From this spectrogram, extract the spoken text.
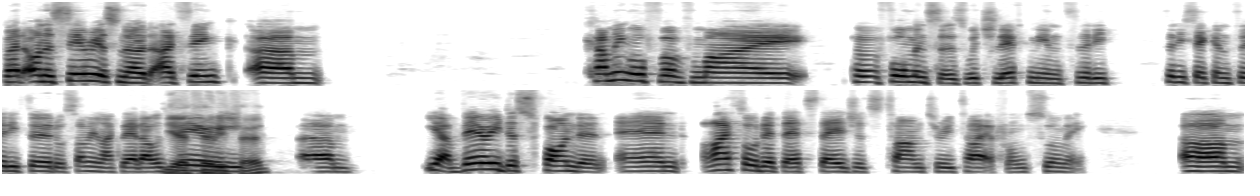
But on a serious note, I think um, coming off of my performances, which left me in 30, 32nd, 33rd, or something like that, I was yeah, very. Um, yeah, very despondent. And I thought at that stage it's time to retire from swimming um,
